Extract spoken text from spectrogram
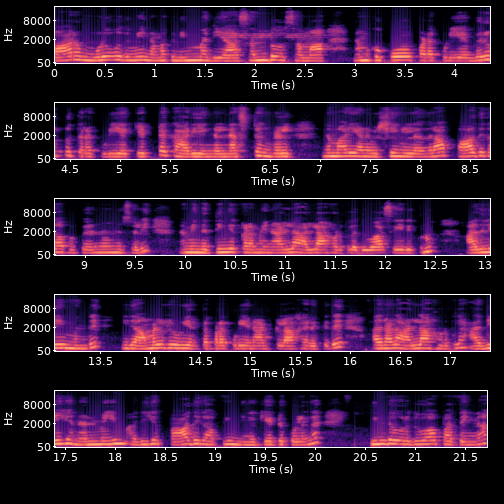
வாரம் முழுவதுமே நமக்கு நிம்மதியா சந்தோஷம் சந்தோஷமா நமக்கு கோவப்படக்கூடிய வெறுப்பு தரக்கூடிய கெட்ட காரியங்கள் நஷ்டங்கள் இந்த மாதிரியான விஷயங்கள்ல இருந்தெல்லாம் பாதுகாப்பு பெறணும்னு சொல்லி நம்ம இந்த திங்கக்கிழமை நாள்ல அல்லாஹிடத்துல துவா செய்துக்கணும். அதுலயும் வந்து இது அமல்கள் உயர்த்தப்படக்கூடிய நாட்களாக இருக்குது. அதனால அல்லாஹிடத்துல அதிக நன்மையும் அதிக பாதுகாப்பையும் நீங்க கேட்டுக்கொள்ளுங்க. இந்த ஒரு துவா பார்த்தீங்கன்னா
